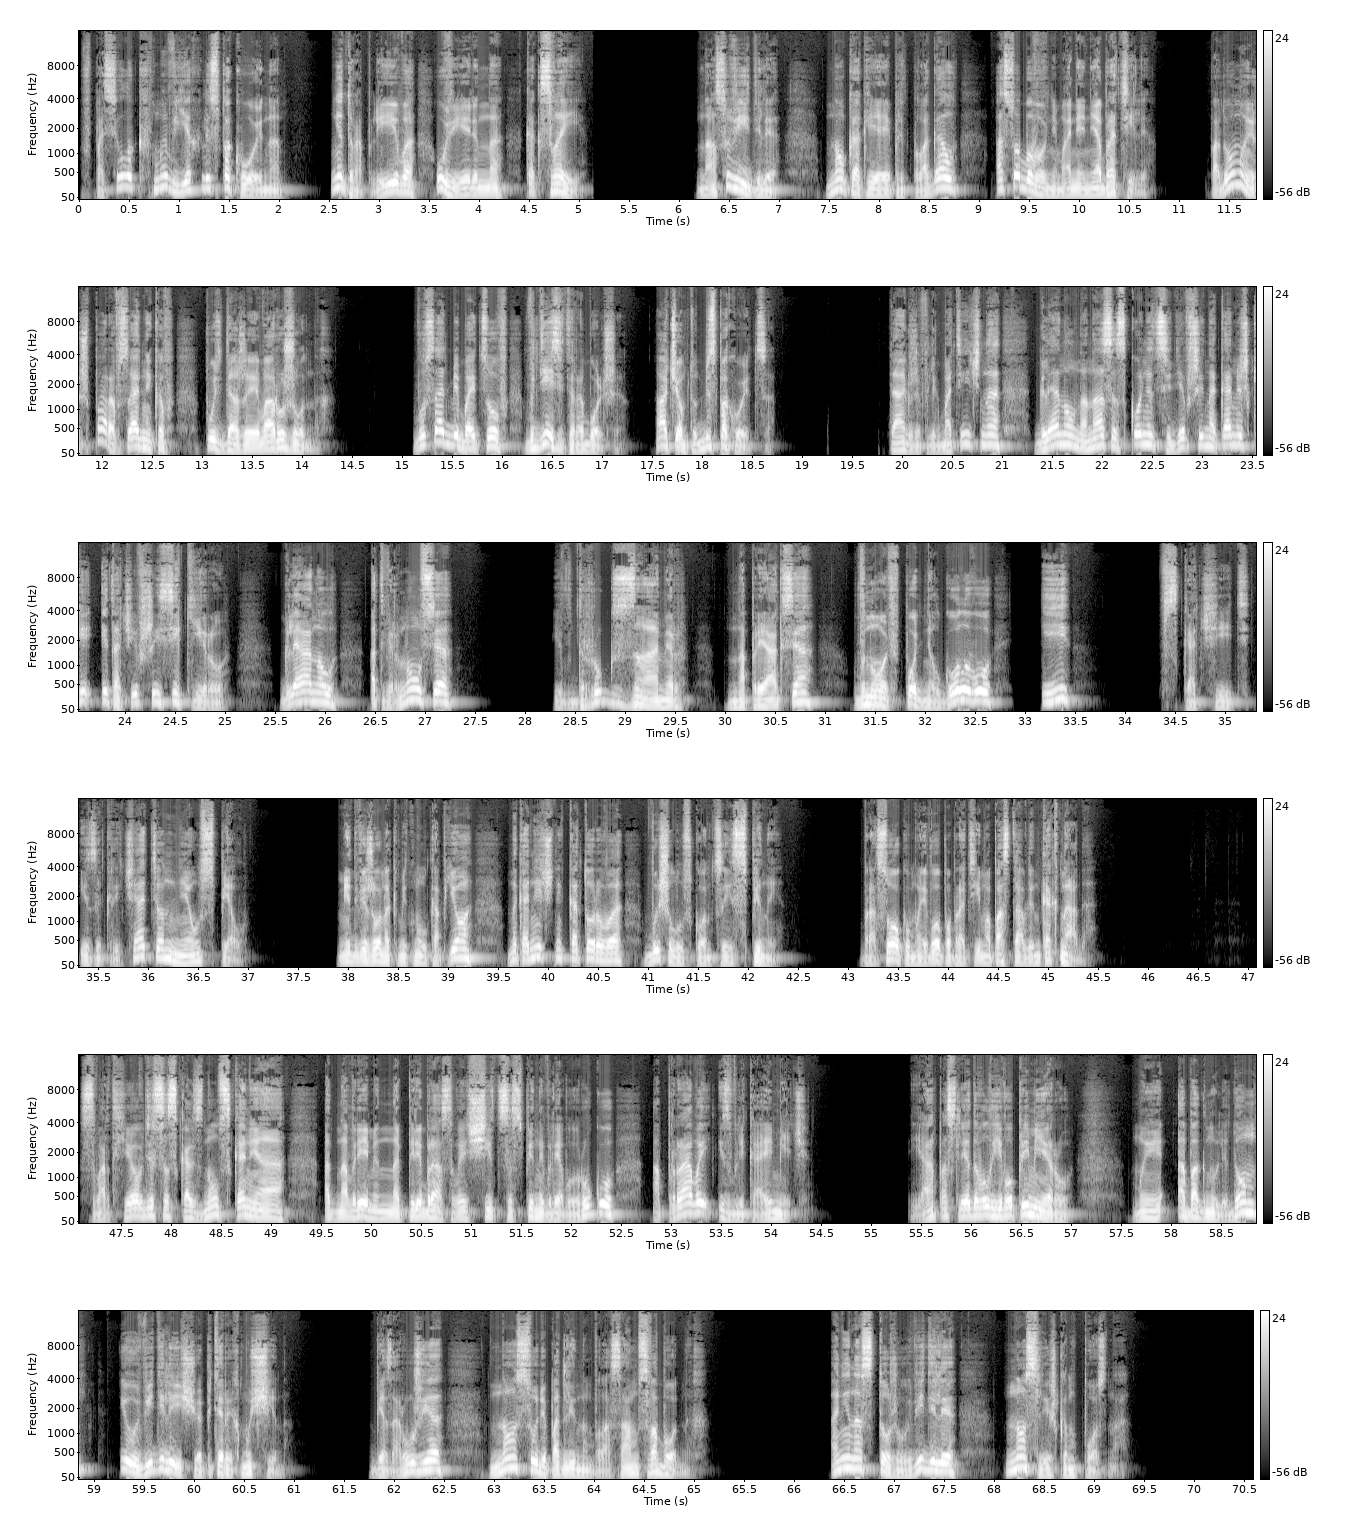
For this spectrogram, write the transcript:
В поселок мы въехали спокойно, неторопливо, уверенно, как свои. Нас увидели, но, как я и предполагал, особого внимания не обратили. Подумаешь, пара всадников, пусть даже и вооруженных. В усадьбе бойцов в десятеро больше. О чем тут беспокоиться? Также флегматично глянул на нас исконец, сидевший на камешке и точивший секиру. Глянул, отвернулся и вдруг замер, напрягся, вновь поднял голову и... Вскочить и закричать он не успел. Медвежонок метнул копье, наконечник которого вышел у сконца из спины. Бросок у моего побратима поставлен как надо. Свардхевди соскользнул с коня, одновременно перебрасывая щит со спины в левую руку, а правой извлекая меч. Я последовал его примеру. Мы обогнули дом и увидели еще пятерых мужчин. Без оружия, но, судя по длинным волосам, свободных. Они нас тоже увидели, но слишком поздно.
